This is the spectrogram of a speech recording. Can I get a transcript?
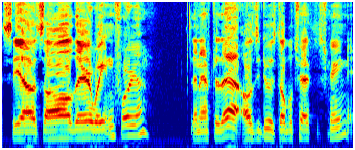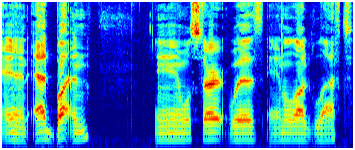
See how it's all there waiting for you? Then after that, all you do is double check the screen and add button and we'll start with analog left.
